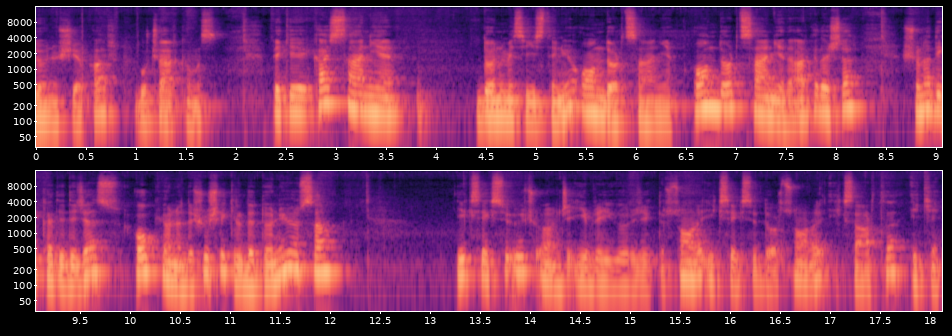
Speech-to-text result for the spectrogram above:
dönüş yapar bu çarkımız. Peki kaç saniye dönmesi isteniyor? 14 saniye. 14 saniyede arkadaşlar şuna dikkat edeceğiz. Ok yönünde şu şekilde dönüyorsa x eksi 3 önce ibreyi görecektir. Sonra x eksi 4 sonra x artı 2.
